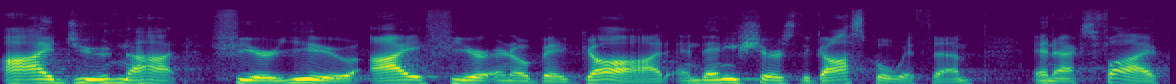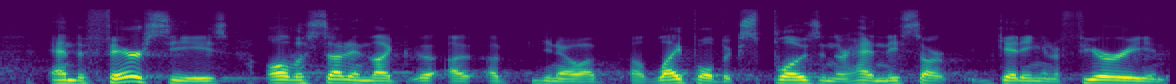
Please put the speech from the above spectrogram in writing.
I do not fear you, I fear and obey God. And then he shares the gospel with them in Acts 5. And the Pharisees, all of a sudden, like a, a you know, a, a, light bulb explodes in their head and they start getting in a fury and,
